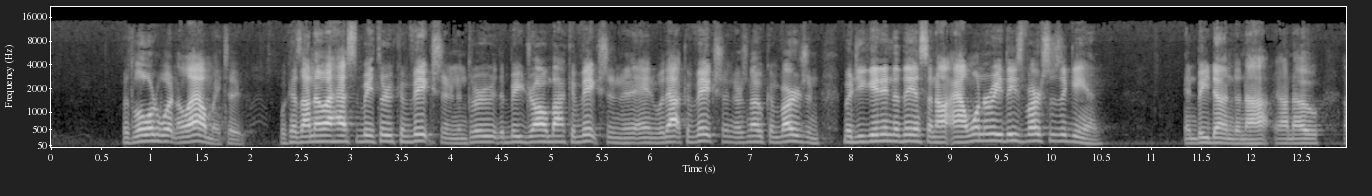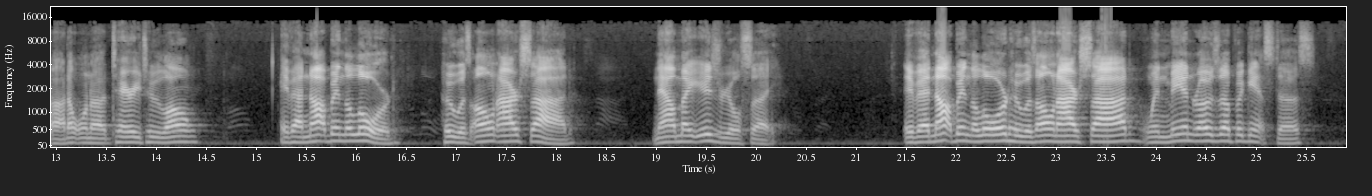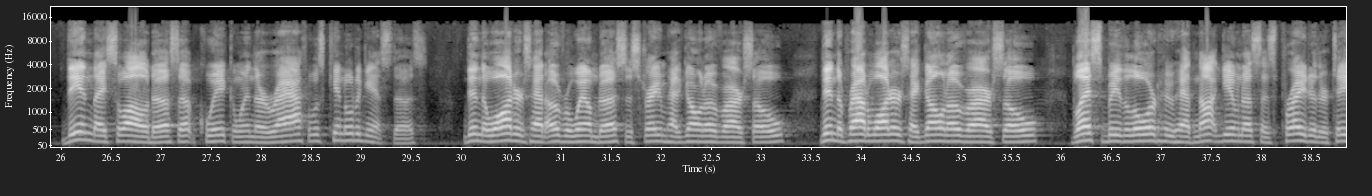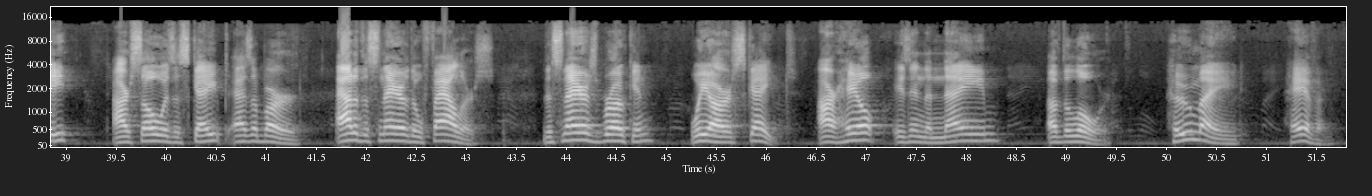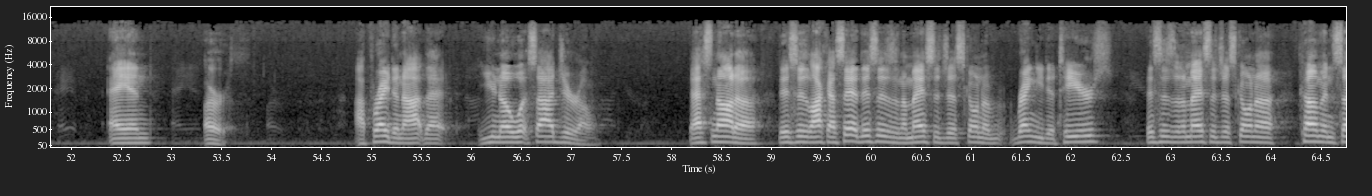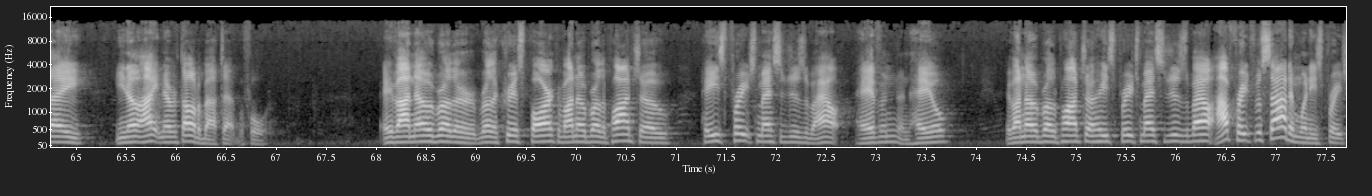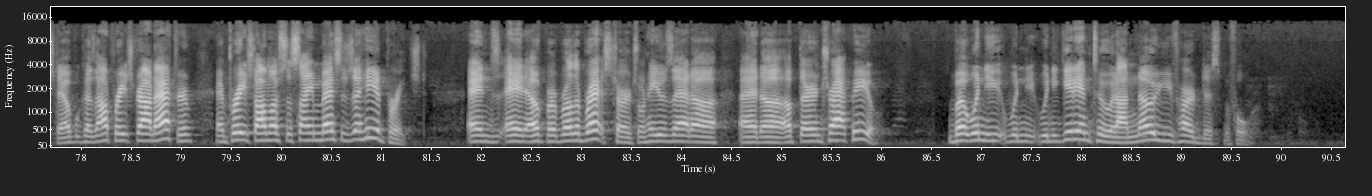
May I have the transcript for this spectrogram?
But the Lord wouldn't allow me to. Because I know it has to be through conviction and through to be drawn by conviction. And, and without conviction, there's no conversion. But you get into this, and I, I want to read these verses again and be done tonight. I know uh, I don't want to tarry too long. If it had not been the Lord who was on our side, now may Israel say. If it had not been the Lord who was on our side when men rose up against us, then they swallowed us up quick, and when their wrath was kindled against us, then the waters had overwhelmed us, the stream had gone over our soul. Then the proud waters had gone over our soul. Blessed be the Lord who hath not given us as prey to their teeth. Our soul is escaped as a bird out of the snare of the fowlers. The snare is broken. We are escaped. Our help is in the name of the Lord, who made heaven and earth. I pray tonight that you know what side you're on. That's not a, this is, like I said, this isn't a message that's going to bring you to tears. This isn't a message that's going to come and say, you know, I ain't never thought about that before. If I know Brother, Brother Chris Park, if I know Brother Poncho, he's preached messages about heaven and hell. If I know Brother Poncho, he's preached messages about, I preached beside him when he's preached hell because I preached right after him and preached almost the same message that he had preached and, and up at Brother Brett's church when he was at, uh, at uh, up there in Trap Hill. But when you, when, you, when you get into it, I know you've heard this before.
